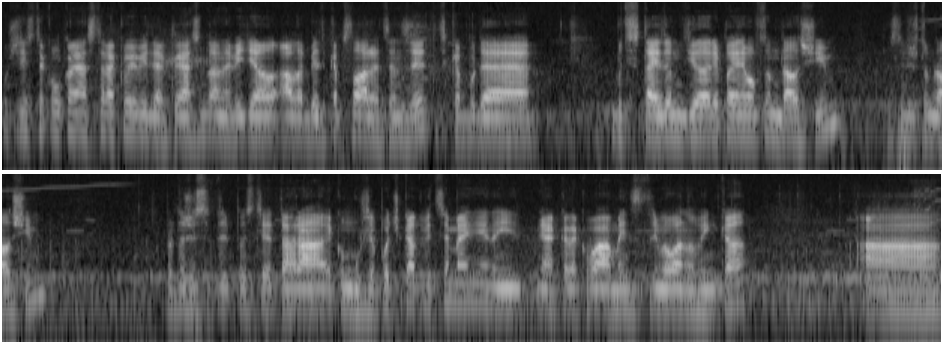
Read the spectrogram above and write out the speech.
Určitě jste koukali na staré video, které já jsem tam neviděl, ale Bětka psala recenzi, teďka bude buď v tady tom díle replay nebo v tom dalším. Myslím, že v tom dalším. Protože se ty, prostě ta hra jako může počkat víceméně, není nějaká taková mainstreamová novinka. A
